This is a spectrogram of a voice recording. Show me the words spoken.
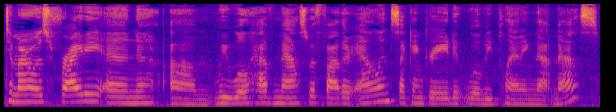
Tomorrow is Friday, and um, we will have mass with Father Allen. Second grade will be planning that mass.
